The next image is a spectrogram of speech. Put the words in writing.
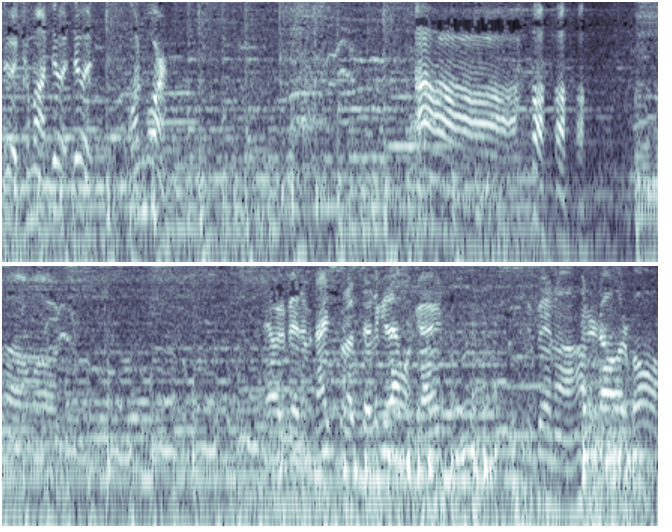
Do it. Come on, do it, do it. One more. Ah, almost. That would have been a nice one up there. Look at that one, guys. Would have been a hundred dollar ball.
